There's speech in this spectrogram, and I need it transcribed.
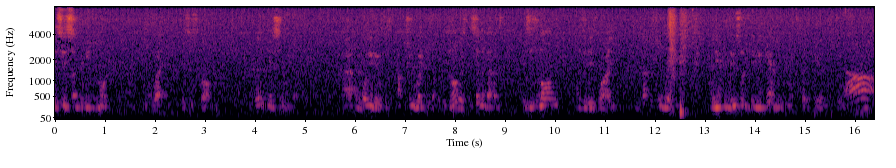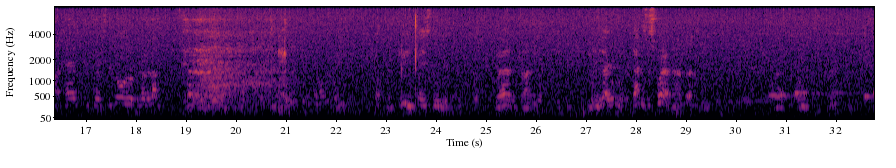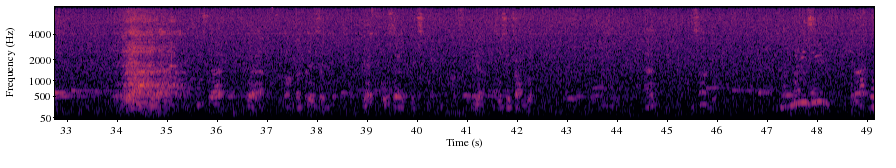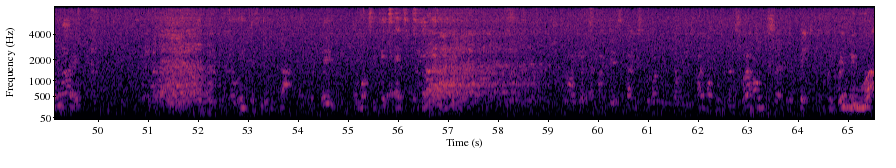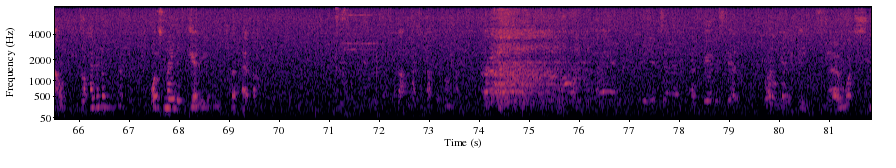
This is something even more in a way. This is from ordinary cylinder. Uh, and all you do is just cut two wedges of. As long as the cylinder has, is as long as it is wide, you cut the two wedges, and you can do something again with an expert appearance. Ah, and wedge the door up another level. Really play school with it. Square the triangle. You can do that all of it. That is a square now. as well. See square, square. Oh, but it's a- Yes, also it's square. Yeah, it's also triangle. And circle. Isn't that amazing? Can I, can I, can we just leave that as the thing and watch the kids' heads explode? Oh, yes, the fact is, thanks to the work of the government's hypothesis that a square hole is circular fit, which brings me round to a hypothetical question. What's made of jelly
